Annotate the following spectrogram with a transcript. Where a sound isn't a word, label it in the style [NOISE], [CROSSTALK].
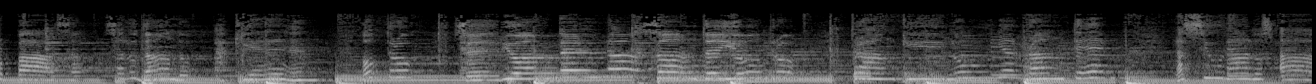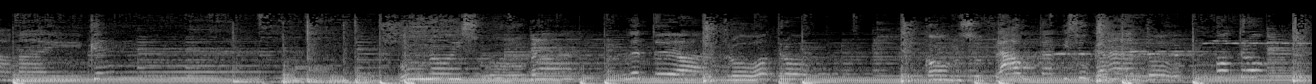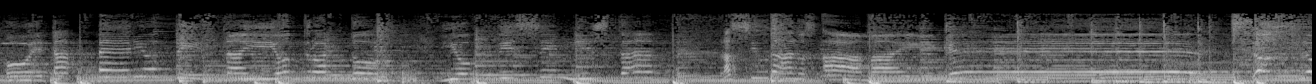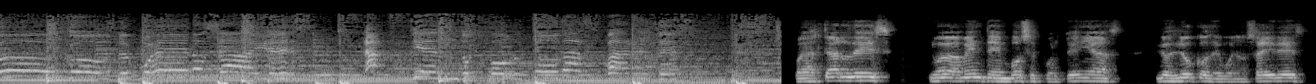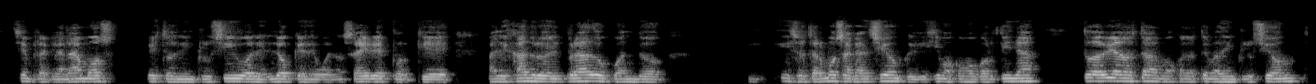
Otro pasa saludando a quien, otro serio amenazante y otro tranquilo y errante. La ciudad los ama y que uno y su obra de teatro, otro con su flauta y su gato, otro poeta, y otro actor y oficinista. La ciudad los ama y que Buenos Aires. Buenas tardes, nuevamente en Voces Porteñas los locos de Buenos Aires, siempre aclaramos esto del inclusivo, el loques de Buenos Aires, porque Alejandro del Prado, cuando hizo esta hermosa canción que elegimos como cortina, todavía no estábamos con los temas de inclusión,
